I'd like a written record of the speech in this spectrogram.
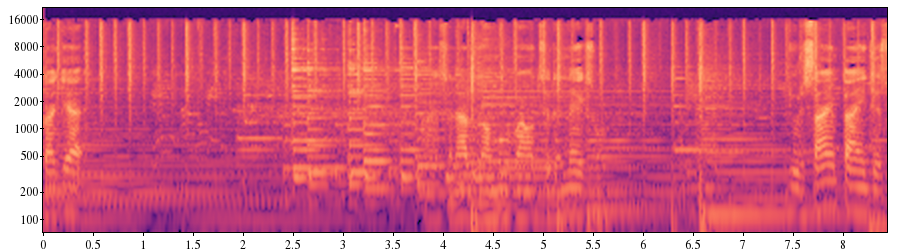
What I got. Alright, so now we're gonna move on to the next one. Do the same thing, just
